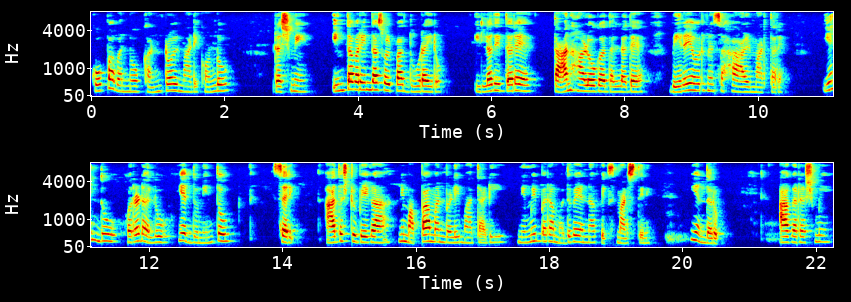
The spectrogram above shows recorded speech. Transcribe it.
ಕೋಪವನ್ನು ಕಂಟ್ರೋಲ್ ಮಾಡಿಕೊಂಡು, ರಶ್ಮಿ, ಇಂಥವರಿಂದ ಸ್ವಲ್ಪ ದೂರ ಇರು. ಇಲ್ಲದಿದ್ದರೆ ತಾನು ಹಾಳೋಗೋದಲ್ಲದೆ ಬೇರೆಯವರನ್ನು ಸಹ ಹಾಳು ಮಾಡ್ತಾರೆ ಎಂದು ಹೊರಡಲು ಎದ್ದು ನಿಂತು, ಸರಿ, ಆದಷ್ಟು ಬೇಗ ನಿಮ್ಮ ಅಪ್ಪ ಅಮ್ಮನ ಬಳಿ ಮಾತಾಡಿ ನಿಮ್ಮಿಬ್ಬರ ಮದುವೆಯನ್ನು ಫಿಕ್ಸ್ ಮಾಡಿಸ್ತೀನಿ ಎಂದರು. ಆಗ ರಶ್ಮಿ,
